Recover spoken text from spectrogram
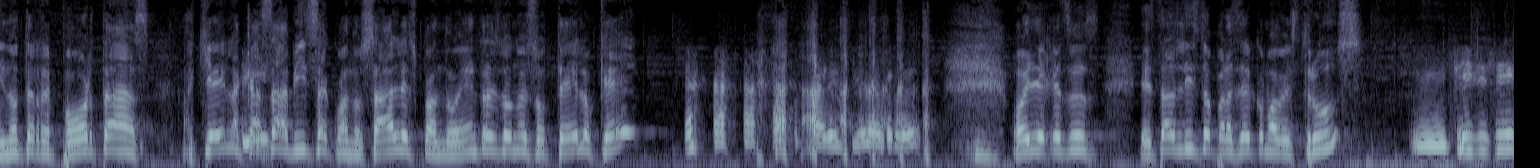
y no te reportas. Aquí en la casa avisa cuando sales, cuando entras, esto no es hotel, ¿ok? Pareciera, ¿verdad? Oye, Jesús, ¿estás listo para hacer como avestruz? Mm, sí, sí, sí.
